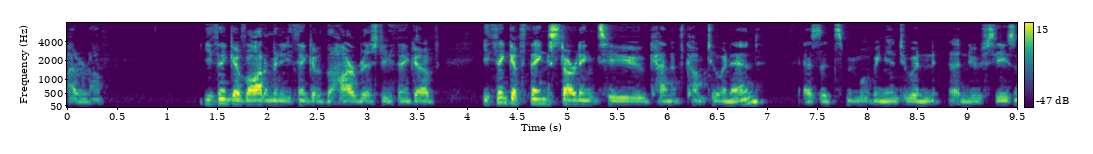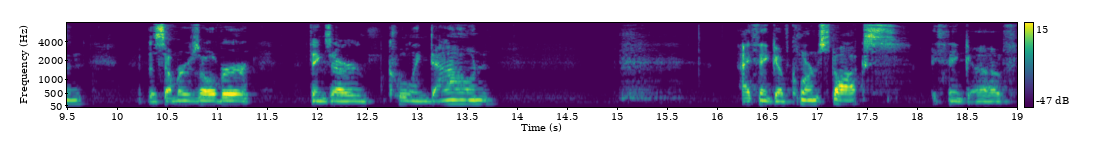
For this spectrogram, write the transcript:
I don't know. You think of autumn and you think of the harvest. You think of you think of things starting to kind of come to an end as it's moving into a, a new season. The summer's over. Things are cooling down. I think of corn stalks. I think of,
